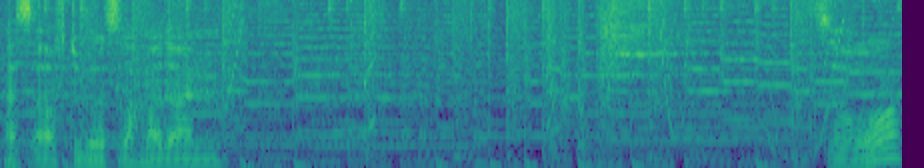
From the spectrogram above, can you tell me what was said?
Pass auf, du benutzt nochmal deinen... So.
